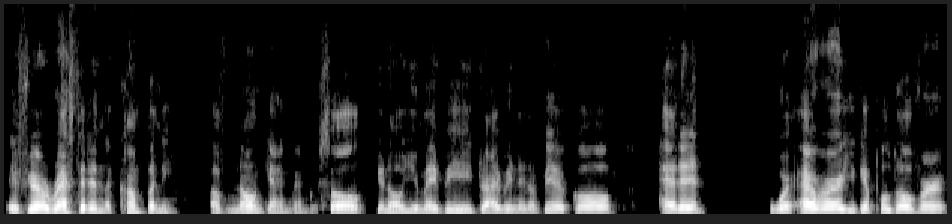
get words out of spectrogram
If you're arrested in the company of known gang members, so you know you may be driving in a vehicle headed wherever you get pulled over,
